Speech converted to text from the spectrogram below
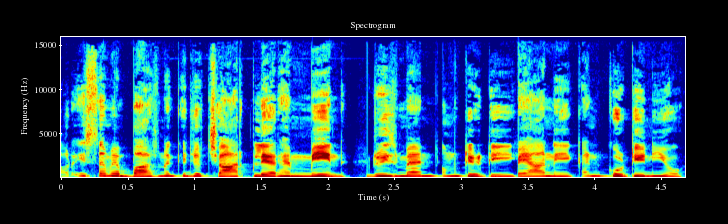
और इस समय बार्सना के जो चार प्लेयर है main Griezmann Umtiti Pjanic and Coutinho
